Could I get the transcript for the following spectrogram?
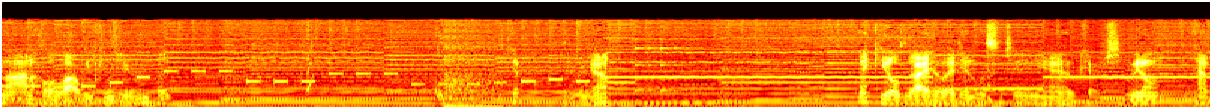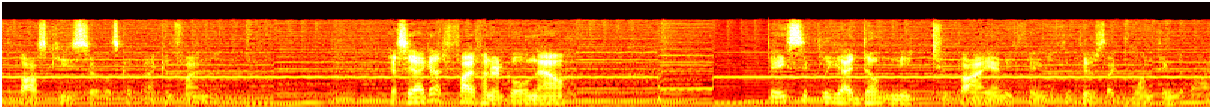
not a whole lot we can do, but yep, there we go. Thank you, old guy who I didn't listen to. Yeah, who cares? We don't have the boss keys, so let's go back and find it. Yeah, see, I got 500 gold now. Basically, I don't need to buy anything. I think there's like one thing to buy.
